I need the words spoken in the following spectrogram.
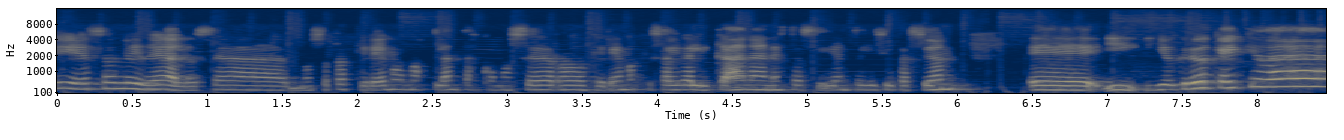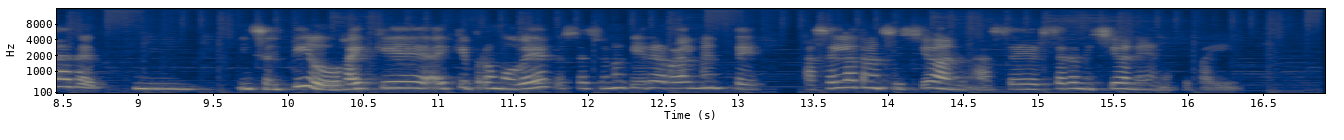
Sí, eso es lo ideal. O sea, nosotros queremos más plantas como Cerro, queremos que salga Licana en esta siguiente licitación. Eh, y, yo creo que hay que dar mm, incentivos, hay que, hay que promover. O sea, si uno quiere realmente hacer la transición, hacer cero emisiones en este país,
